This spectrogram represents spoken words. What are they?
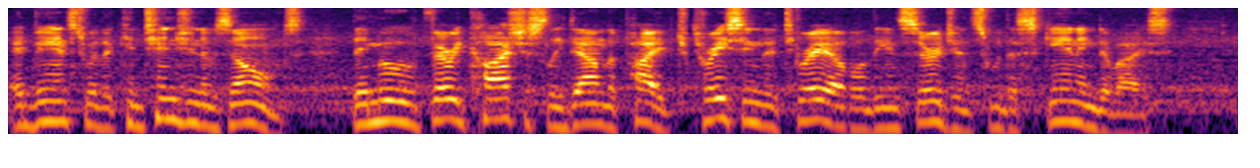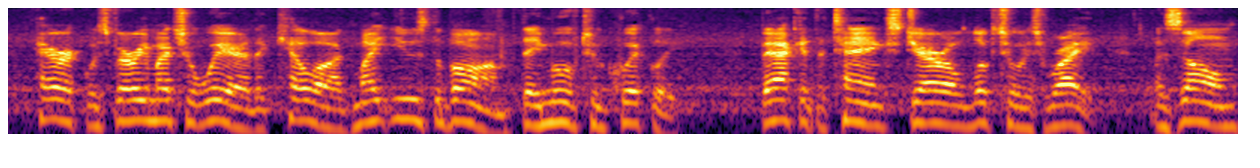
advanced with a contingent of Zomes. They moved very cautiously down the pipe, tracing the trail of the insurgents with a scanning device. Herrick was very much aware that Kellogg might use the bomb. They moved too quickly. Back at the tanks, Jarrell looked to his right. A Zome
